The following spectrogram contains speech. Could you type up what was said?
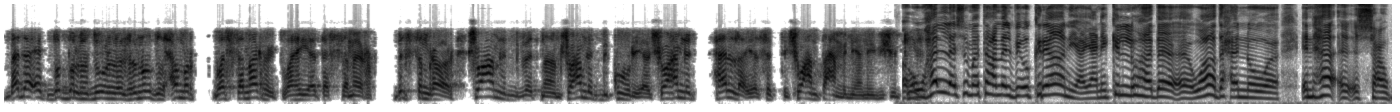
بدأت ضد الهنود الحمر واستمرت وهي تستمر باستمرار. شو عملت بفيتنام؟ شو عملت بكوريا؟ شو عملت هلا يا ستي شو عم تعمل يعني؟ وهلا شو ما تعمل بأوكرانيا؟ يعني كله هذا واضح إنه إنهاء الشعوب.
